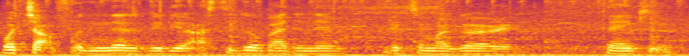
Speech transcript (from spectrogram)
Watch out for the next video. I still go by the name Victor Magari. Thank you.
